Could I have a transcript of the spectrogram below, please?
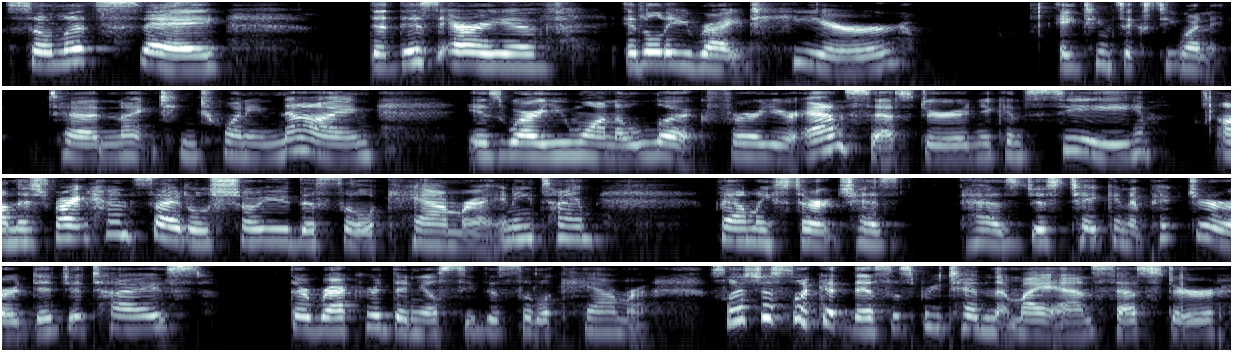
So let's say that this area of Italy right here, 1861 to 1929, is where you want to look for your ancestor. And you can see on this right hand side, it'll show you this little camera. Anytime Family Search has, has just taken a picture or digitized the record, then you'll see this little camera. So let's just look at this. Let's pretend that my ancestor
